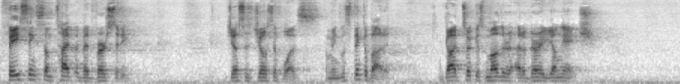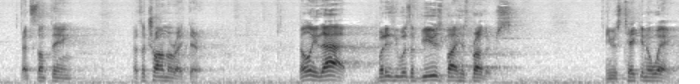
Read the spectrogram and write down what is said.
facing some type of adversity, just as Joseph was. I mean, let's think about it. God took his mother at a very young age. That's something, that's a trauma right there. Not only that, but he was abused by his brothers. He was taken away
